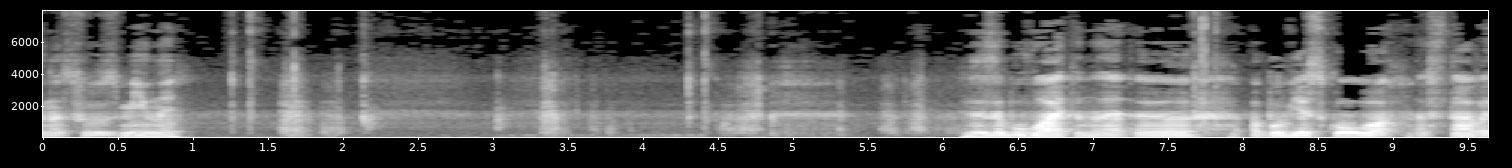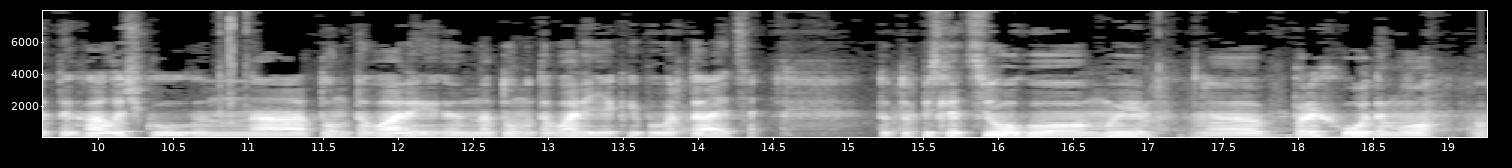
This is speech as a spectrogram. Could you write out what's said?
внесу зміни. Не забувайте е, обов'язково ставити галочку на тому товарі, на тому товарі, який повертається. Тобто після цього ми е, переходимо е,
